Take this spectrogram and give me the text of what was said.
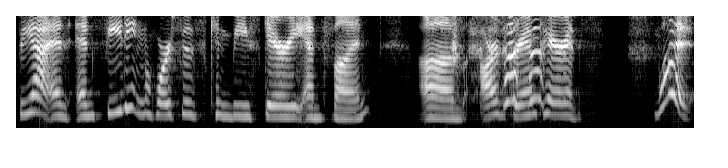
but yeah and and feeding horses can be scary and fun um our grandparents what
